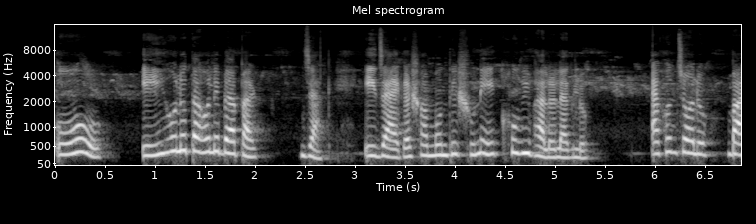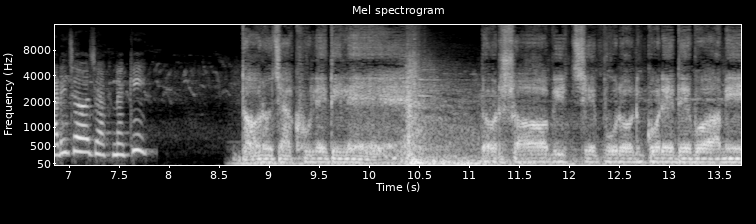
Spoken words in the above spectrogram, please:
ও এই হলো তাহলে ব্যাপার। যাক এই জায়গা সম্বন্ধে শুনে খুবই ভালো লাগল। এখন চলো বাড়ি যাওয়া যাক নাকি? দরজা খুলে দিলে তোর সব ইচ্ছে পূরণ করে দেব আমি।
